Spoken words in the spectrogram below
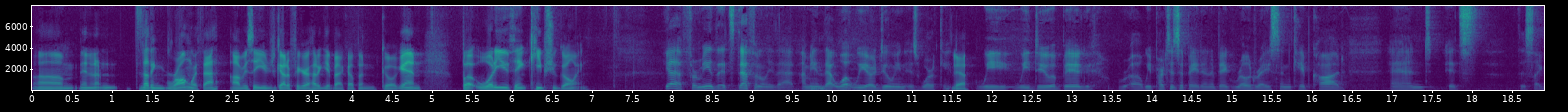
um, and um, there's nothing wrong with that. Obviously, you just got to figure out how to get back up and go again. But what do you think keeps you going? Yeah, for me, it's definitely that. I mean, that what we are doing is working. Mm. Yeah. we we do a big, uh, we participate in a big road race in Cape Cod, and it's this like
